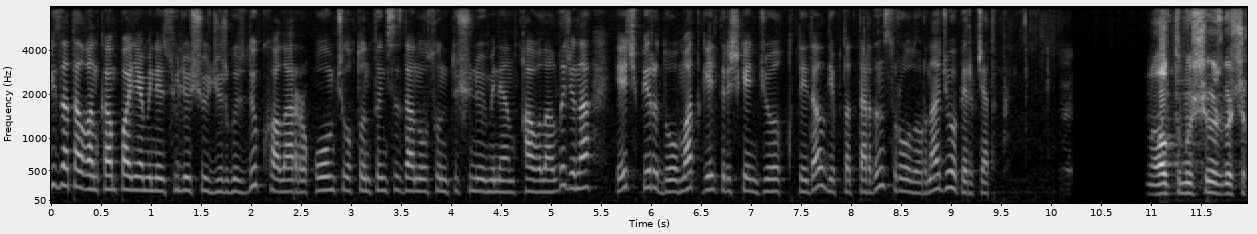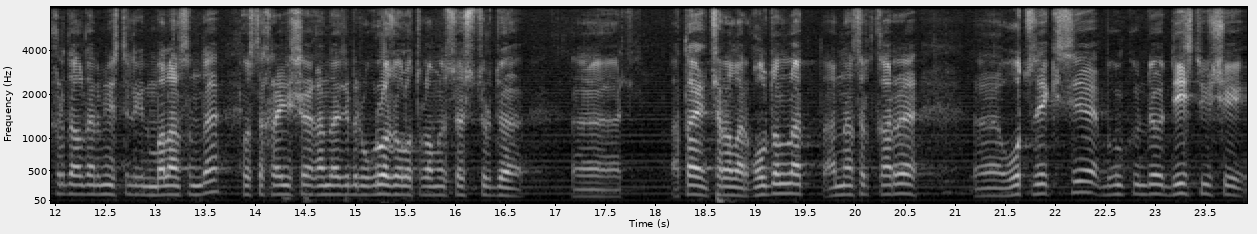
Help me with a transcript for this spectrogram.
Биз аталган компания менен сүйлөшүү жүргүздүк алар коомчулуктун тынчсыздануусун түшүнүү түшүнүү менен кабыл алды жана эч бир доомат келтиришкен жок деди ал депутаттардын суроолоруна жооп берип жатып. Алтымыш өзгөчө кырдаалдар министрлигинин балансында хвостохранилищеге кандайдыр бир угроза боло турган болсо сөзсүз түрдө э, атайын чаралар колдонулат. Андан сырткары э, отуз экиси бүгүнкү күндө действующий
